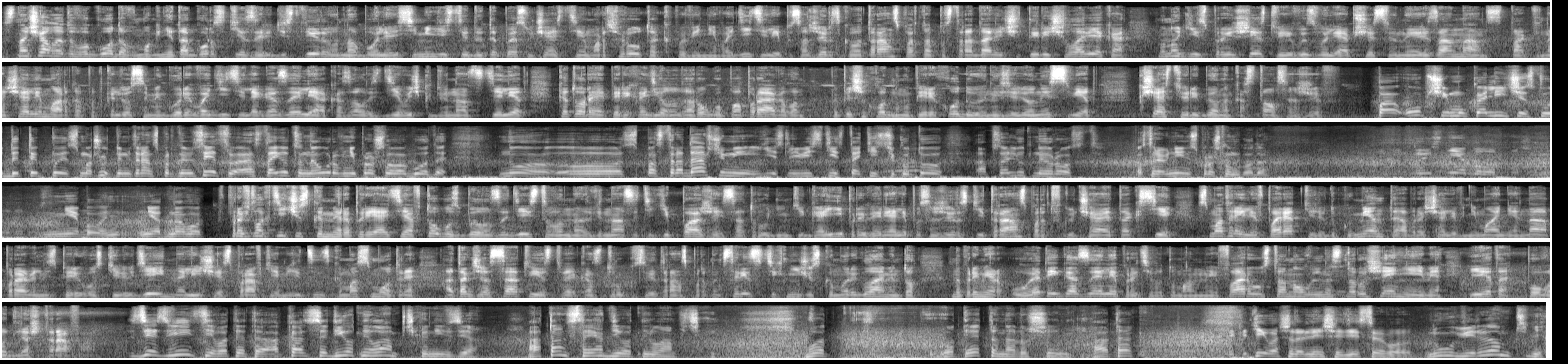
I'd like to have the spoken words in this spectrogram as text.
С начала этого года в Магнитогорске зарегистрировано более 70 ДТП с участием маршруток. По вине водителей пассажирского транспорта пострадали 4 человека. Многие из происшествий вызвали общественный резонанс. Так, в начале марта под колесами горе-водителя «Газели» оказалась девочка 12 лет, которая переходила дорогу по правилам, по пешеходному переходу и на зеленый свет. К счастью, ребенок остался жив по общему количеству ДТП с маршрутными транспортными средствами остается на уровне прошлого года. Но э, с пострадавшими, если вести статистику, то абсолютный рост по сравнению с прошлым годом. То есть не было в прошлом году? Не было ни одного. В профилактическом мероприятии автобус было задействовано 12 экипажей. Сотрудники ГАИ проверяли пассажирский транспорт, включая такси. Смотрели, в порядке ли документы, обращали внимание на правильность перевозки людей, наличие справки о медицинском осмотре, а также соответствие конструкции транспортных средств техническому регламенту. Например, у этой «Газели» противотуманные фары установлены с нарушениями, и это повод для штрафа. Здесь, видите, вот это, оказывается, диодная лампочка нельзя, а там стоят диодные лампочки. Вот, вот это нарушение. А так... И какие ваши дальнейшие действия будут? Ну, уберем теперь.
